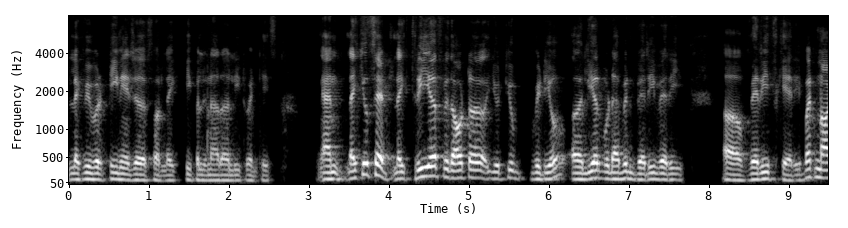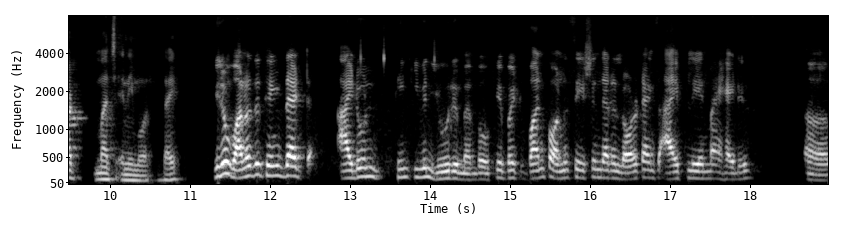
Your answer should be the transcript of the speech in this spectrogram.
like we were teenagers or like people in our early 20s and like you said like three years without a youtube video earlier would have been very very uh, very scary but not much anymore right you know one of the things that I don't think even you remember, okay? But one conversation that a lot of times I play in my head is uh,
